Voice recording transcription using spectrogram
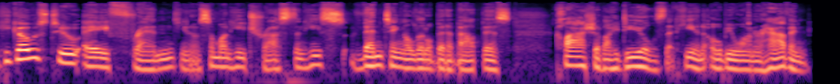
He goes to a friend, you know, someone he trusts, and he's venting a little bit about this clash of ideals that he and Obi Wan are having.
